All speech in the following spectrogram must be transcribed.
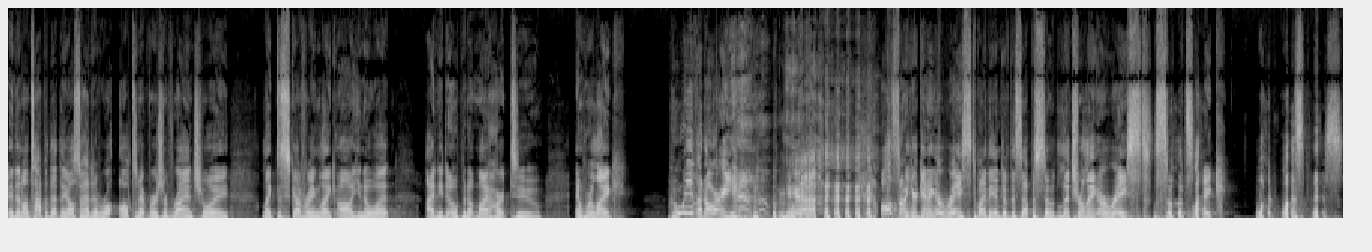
and then on top of that, they also had an alternate version of Ryan Choi, like discovering, like, oh, you know what, I need to open up my heart too, and we're like, who even are you? yeah. also, you're getting erased by the end of this episode, literally erased. So it's like, what was this?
